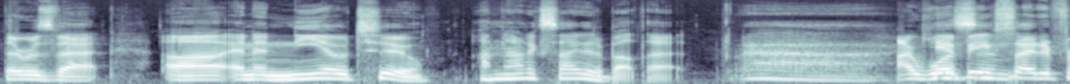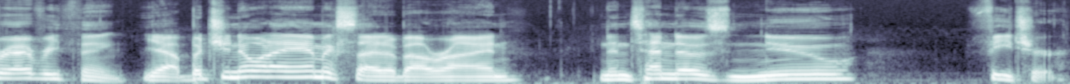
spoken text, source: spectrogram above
there was that. Uh, and then Nioh 2. I'm not excited about that. I can't wasn't- be excited for everything. Yeah, but you know what I am excited about, Ryan? Nintendo's new feature.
